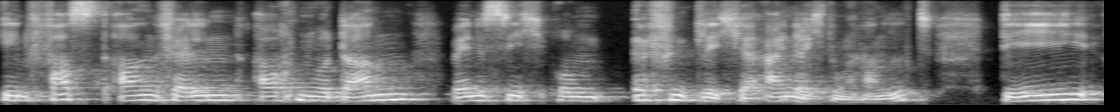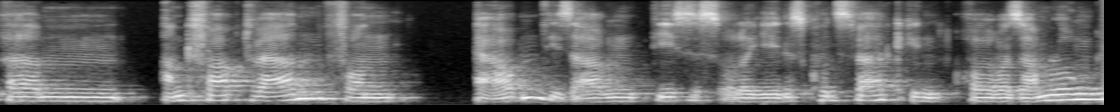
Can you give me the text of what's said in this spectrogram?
in fast allen Fällen auch nur dann, wenn es sich um öffentliche Einrichtungen handelt, die ähm, angefragt werden von Erben, die sagen, dieses oder jenes Kunstwerk in eurer Sammlung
